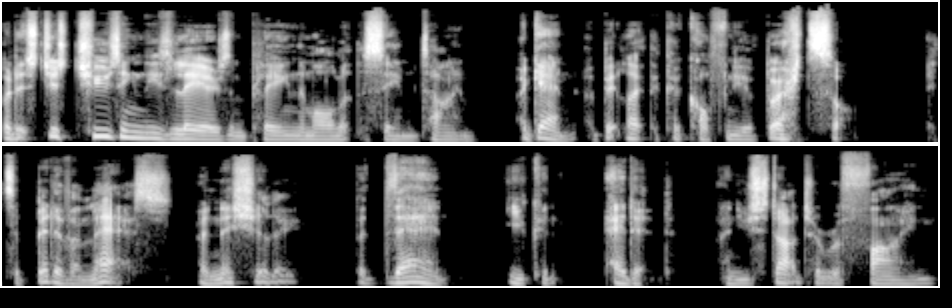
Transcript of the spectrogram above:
But it's just choosing these layers and playing them all at the same time. Again, a bit like the cacophony of birdsong. It's a bit of a mess initially, but then you can edit and you start to refine.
